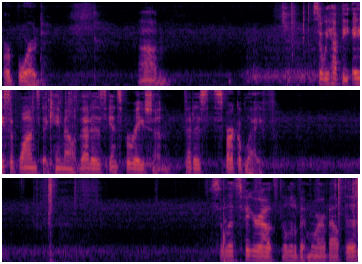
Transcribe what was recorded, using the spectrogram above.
or bored. Um, so we have the Ace of Wands that came out. That is inspiration. That is spark of life. So let's figure out a little bit more about this.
